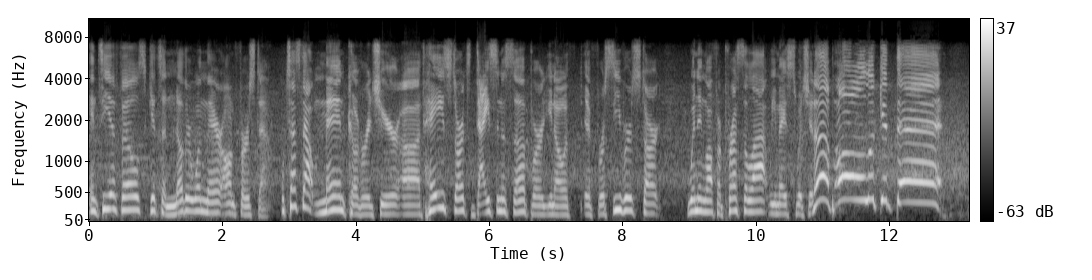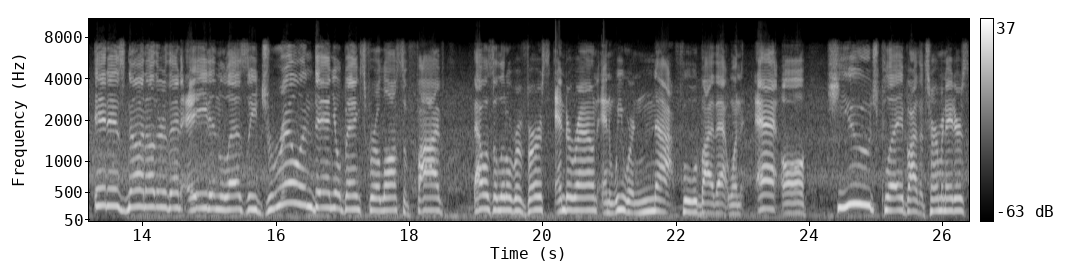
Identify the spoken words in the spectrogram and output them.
in TFLs, gets another one there on first down. We'll test out man coverage here. Uh, if Hayes starts dicing us up, or, you know, if, if receivers start winning off a press a lot, we may switch it up. Oh, look at that! It is none other than Aiden Leslie drilling Daniel Banks for a loss of five. That was a little reverse end around, and we were not fooled by that one at all. Huge play by the Terminators.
